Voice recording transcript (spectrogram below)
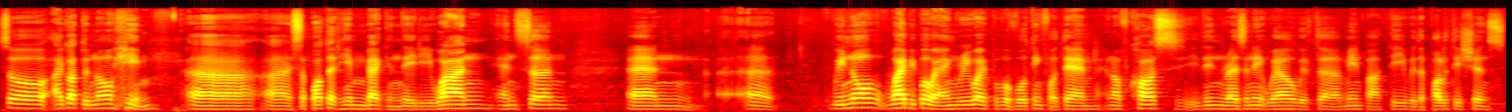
So I got to know him. Uh, I supported him back in '81, Anson, and uh, we know why people were angry, why people were voting for them, and of course, it didn't resonate well with the main party, with the politicians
